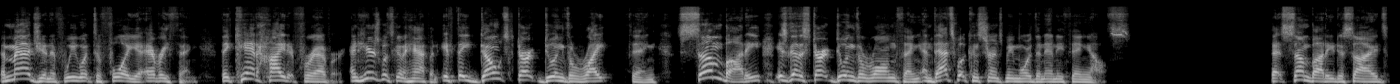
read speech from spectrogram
Imagine if we went to FOIA everything. They can't hide it forever. And here's what's going to happen if they don't start doing the right thing, somebody is going to start doing the wrong thing. And that's what concerns me more than anything else that somebody decides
